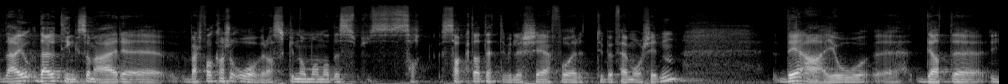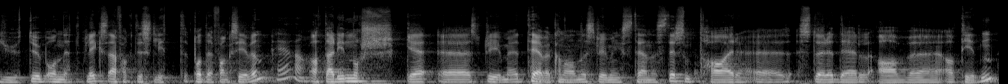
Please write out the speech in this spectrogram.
det jo, det er jo ting som er eh, i hvert fall kanskje overraskende om man hadde sagt at dette ville skje for type fem år siden. Det er jo eh, det at YouTube og Netflix er faktisk litt på defensiven. Ja. At det er de norske TV-kanalenes streamingstjenester som tar større del av, av, tiden.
